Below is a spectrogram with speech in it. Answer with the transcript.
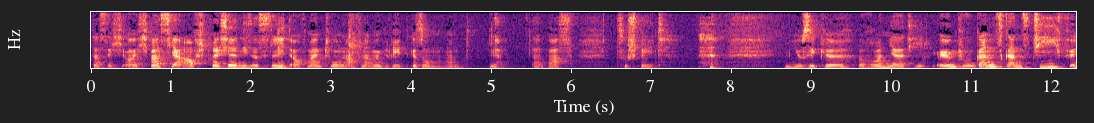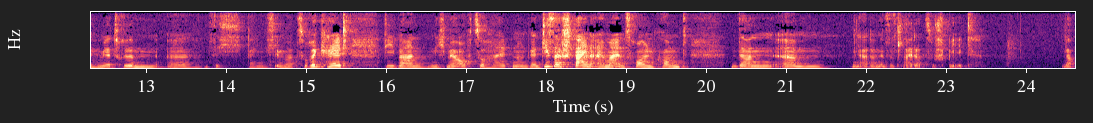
dass ich euch was hier aufspreche, dieses Lied auf mein Tonaufnahmegerät gesungen. Und ja, da war es zu spät. Musical Ronja, die irgendwo ganz, ganz tief in mir drin äh, sich eigentlich immer zurückhält, die waren nicht mehr aufzuhalten. Und wenn dieser Stein einmal ins Rollen kommt, dann, ähm, ja, dann ist es leider zu spät. Ja,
